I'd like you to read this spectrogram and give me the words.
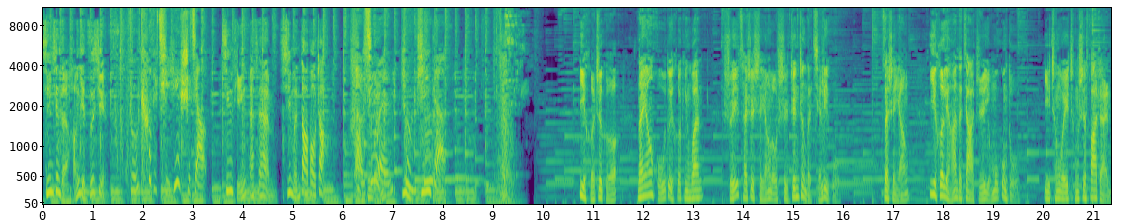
新鲜的行业资讯，独特的企业视角。蜻蜓 FM 新闻大爆炸，好新闻，用听的。一河之隔，南阳湖对和平湾，谁才是沈阳楼市真正的潜力股？在沈阳，一河两岸的价值有目共睹，已成为城市发展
